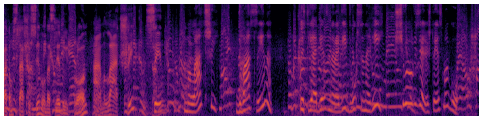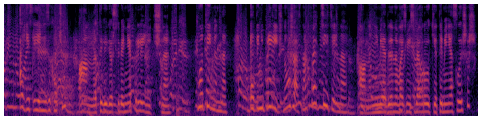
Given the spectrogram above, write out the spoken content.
Потом старший сын унаследует трон, а младший сын... Младший? Два сына? То есть я обязана родить двух сыновей? С чего вы взяли, что я смогу? А если я не захочу? Анна, ты ведешь себя неприлично. Вот именно. Это неприлично, ужасно, отвратительно. Анна, немедленно возьми себя в руки. Ты меня слышишь?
